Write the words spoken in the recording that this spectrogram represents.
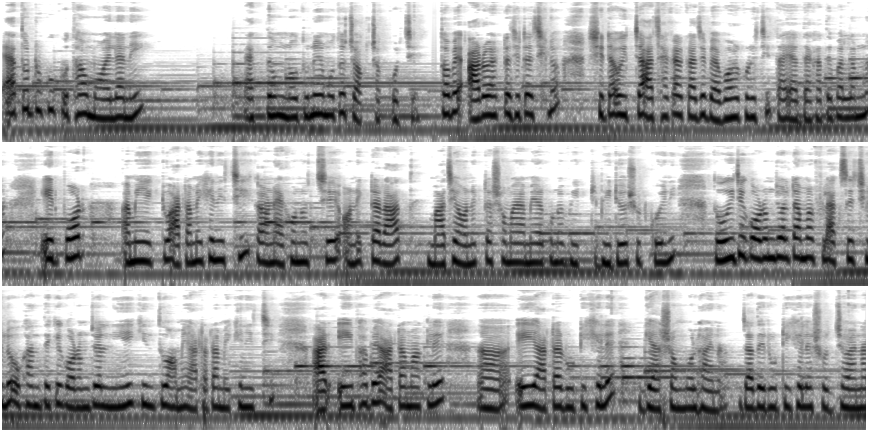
এতটুকু কোথাও ময়লা নেই। একদম নতুনের মতো চকচক করছে। তবে আরও একটা যেটা ছিল, সেটা ওই চা ছাকার কাজে ব্যবহার করেছি, তাই আর দেখাতে পারলাম না। এরপর আমি একটু আটা মেখে নিচ্ছি, কারণ এখন হচ্ছে অনেকটা রাত, মাঝে অনেকটা সময় আমি আর কোনো ভিডিও শ্যুট করিনি। তো ওই যে গরম জলটা আমার ফ্ল্যাক্সে ছিল, ওখান থেকে গরম জল নিয়েই কিন্তু আমি আটাটা মেখে নিচ্ছি। আর এইভাবে আটা মাখলে এই আটা রুটি খেলে গ্যাস অম্বল হয় না। যাদের রুটি খেলে সহ্য হয় না,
